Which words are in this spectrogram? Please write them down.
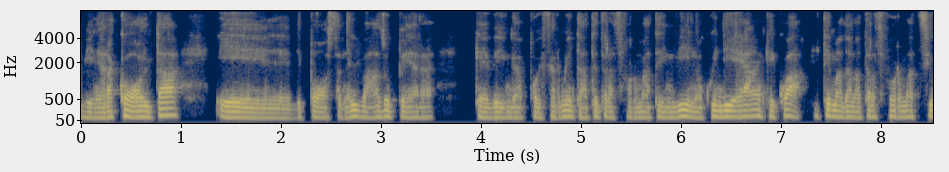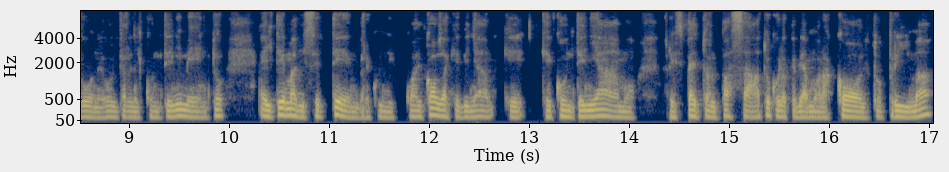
viene raccolta e deposta nel vaso per che venga poi fermentata e trasformata in vino. Quindi è anche qua il tema della trasformazione, oltre al contenimento, è il tema di settembre, quindi qualcosa che, veniamo, che, che conteniamo rispetto al passato, quello che abbiamo raccolto prima,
